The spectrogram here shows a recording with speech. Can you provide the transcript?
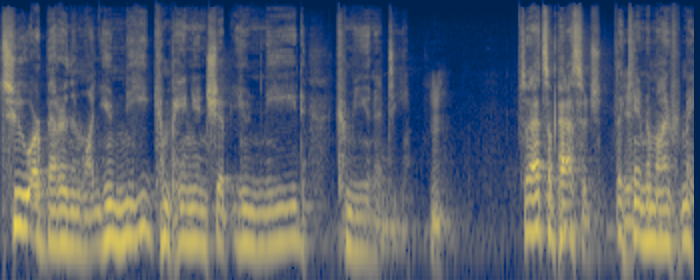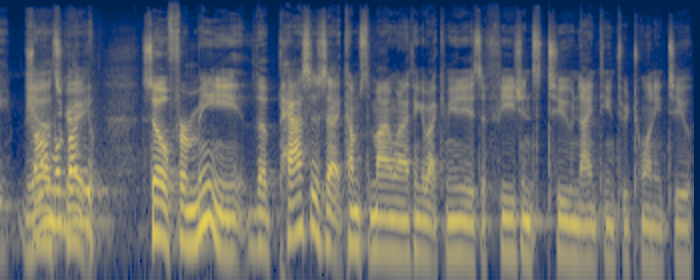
two are better than one. You need companionship, you need community. Hmm. So that's a passage that came to mind for me. Sean, that's what about great. you? So for me, the passage that comes to mind when I think about community is Ephesians 2, 19 through 22.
